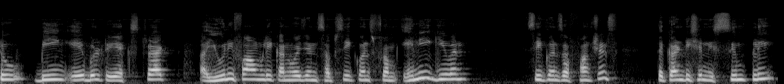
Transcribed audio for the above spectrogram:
to being able to extract a uniformly convergent subsequence from any given sequence of functions? The condition is simply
